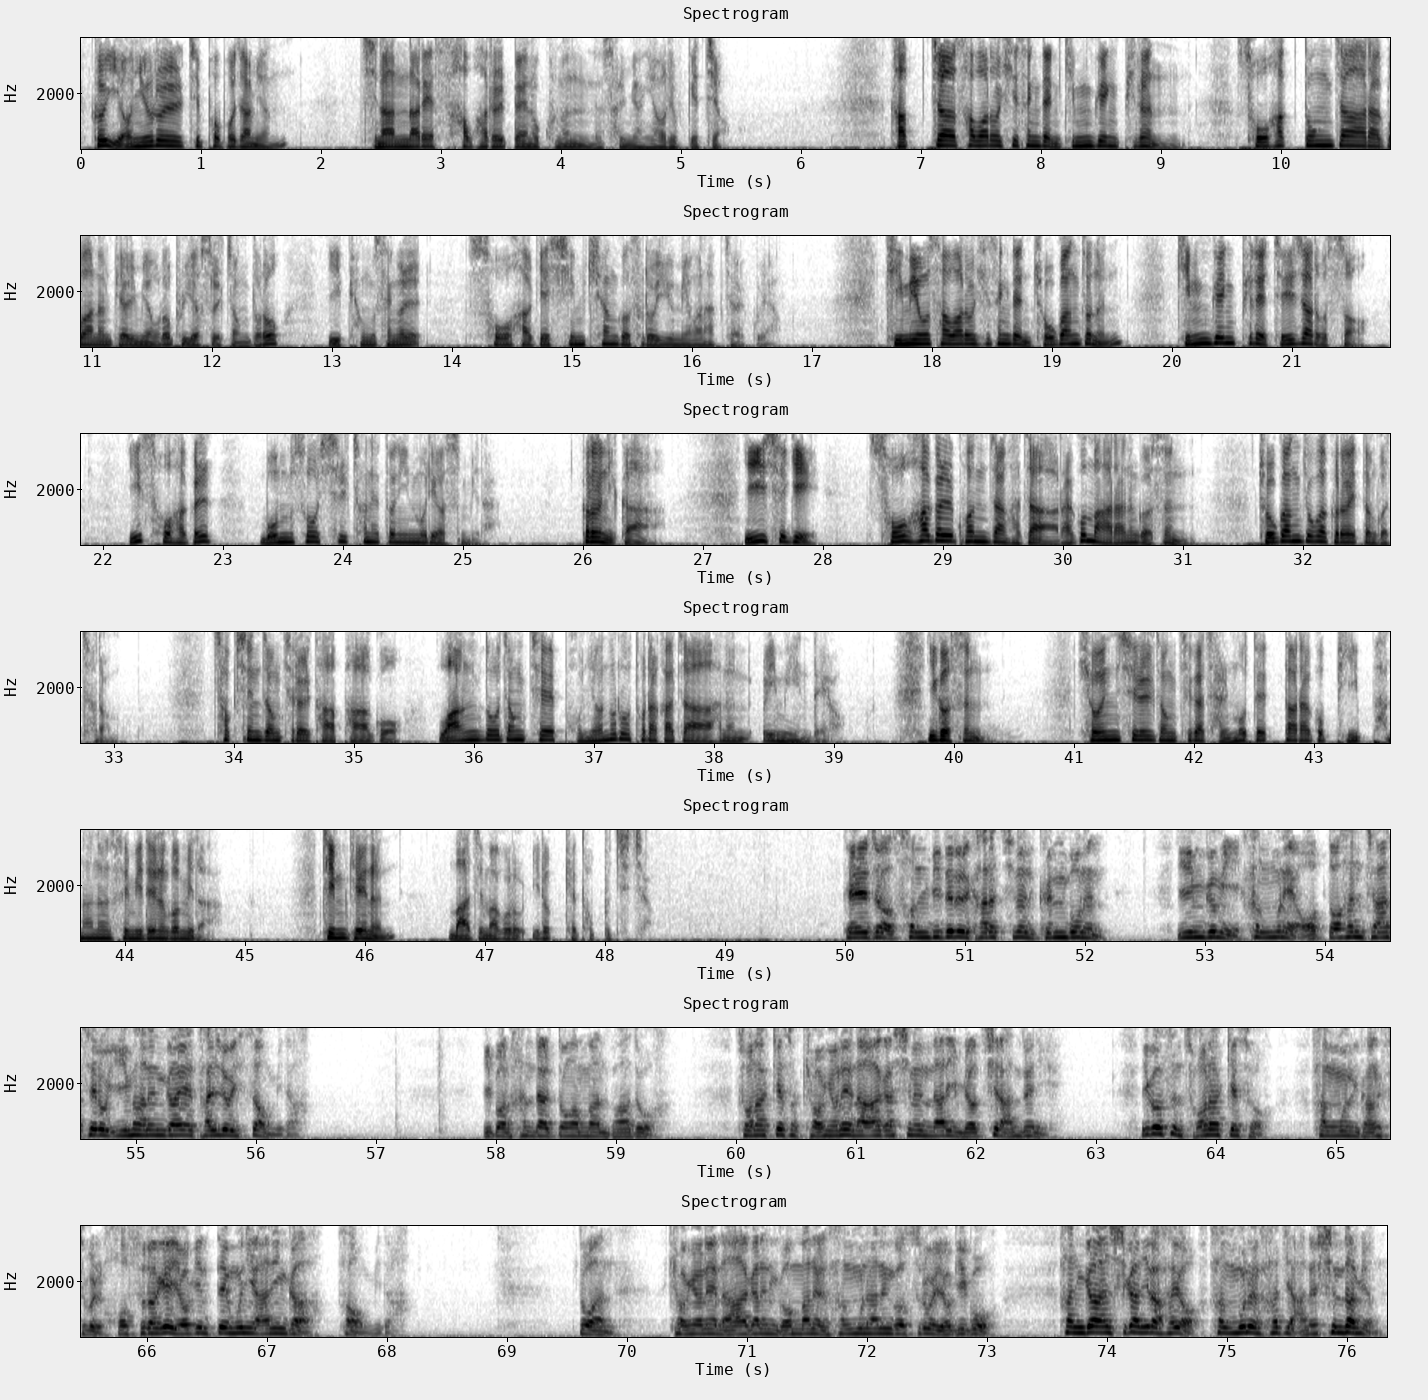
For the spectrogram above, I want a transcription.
그 연유를 짚어보자면 지난날의 사화를 빼놓고는 설명이 어렵겠죠. 갑자 사화로 희생된 김굉필은 소학동자라고 하는 별명으로 불렸을 정도로 이 평생을 소학에 심취한 것으로 유명한 학자였고요. 김효사화로 희생된 조광조는 김굉필의 제자로서 이 소학을 몸소 실천했던 인물이었습니다. 그러니까 이 시기 소학을 권장하자라고 말하는 것은 조광조가 그러했던 것처럼 척신 정치를 타파하고 왕도 정치의 본연으로 돌아가자 하는 의미인데요. 이것은 현실 정치가 잘못됐다라고 비판하는 셈이 되는 겁니다. 김계는 마지막으로 이렇게 덧붙이죠. 대저 선비들을 가르치는 근본은 임금이 학문에 어떠한 자세로 임하는가에 달려 있사옵니다. 이번 한 달 동안만 봐도 전하께서 경연에 나아가시는 날이 며칠 안 되니 이것은 전하께서 학문 강습을 허술하게 여긴 때문이 아닌가 하옵니다. 또한 경연에 나아가는 것만을 학문하는 것으로 여기고 한가한 시간이라 하여 학문을 하지 않으신다면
